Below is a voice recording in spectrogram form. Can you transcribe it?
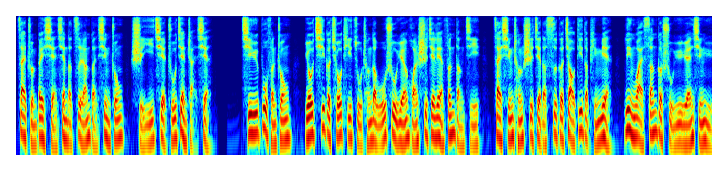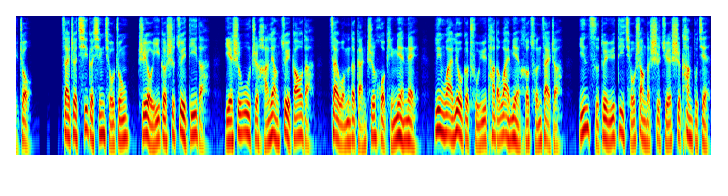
在准备显现的自然本性中，使一切逐渐展现。其余部分中，由七个球体组成的无数圆环世界链分等级，在形成世界的四个较低的平面。另外三个属于圆形宇宙，在这七个星球中，只有一个是最低的，也是物质含量最高的，在我们的感知或平面内。另外六个处于它的外面和存在着，因此对于地球上的视觉是看不见。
